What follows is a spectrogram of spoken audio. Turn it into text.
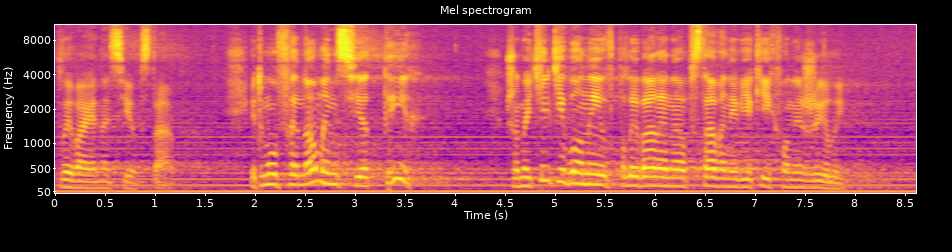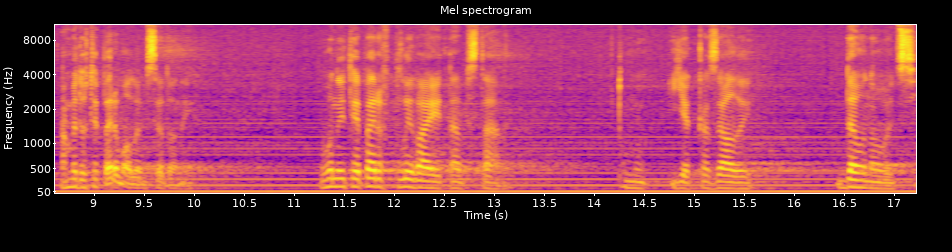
впливає на ці обставини. І тому феномен святих, що не тільки вони впливали на обставини, в яких вони жили, а ми дотепер молимося до них. Вони тепер впливають на обставини. Тому, як казали давно отці,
